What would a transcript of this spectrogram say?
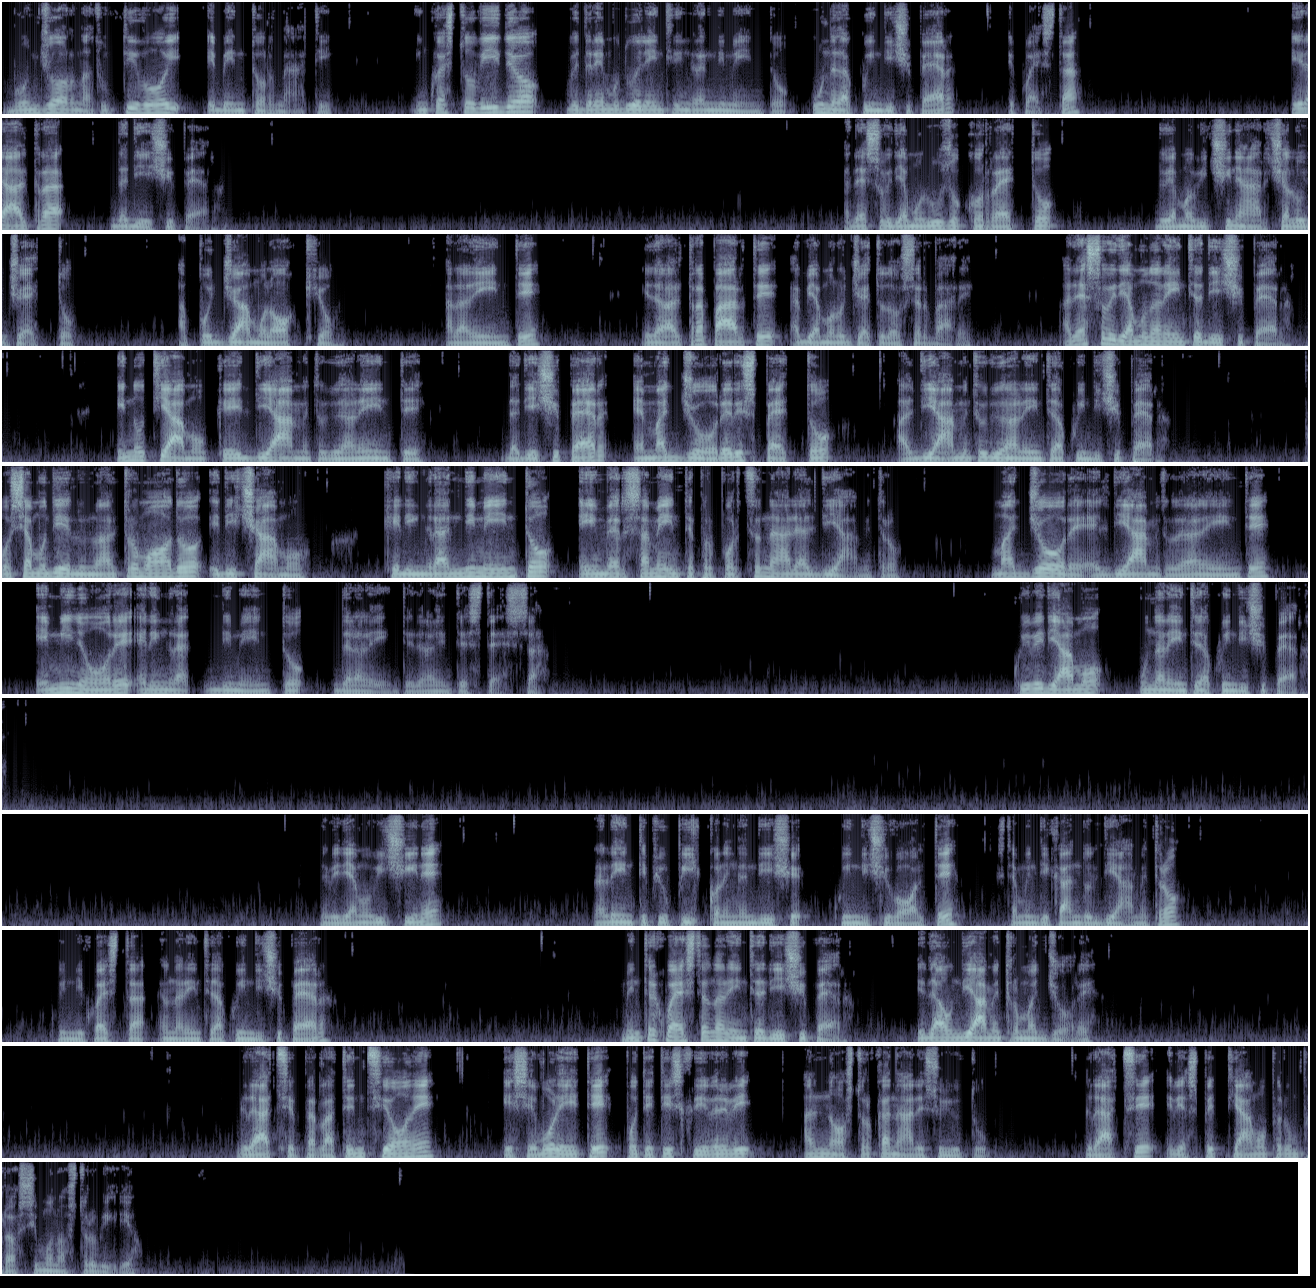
Buongiorno a tutti voi e bentornati. In questo video vedremo due lenti di ingrandimento, una da 15x, è questa, e l'altra da 10x. Adesso vediamo l'uso corretto, dobbiamo avvicinarci all'oggetto, appoggiamo l'occhio alla lente e dall'altra parte abbiamo l'oggetto da osservare. Adesso vediamo una lente da 10x e notiamo che il diametro di una lente da 10x è maggiore rispetto al diametro di una lente da 15x. Possiamo dirlo in un altro modo e diciamo che l'ingrandimento è inversamente proporzionale al diametro. Maggiore è il diametro della lente e minore è l'ingrandimento della lente, della lente stessa. Qui vediamo una lente da 15x. Le vediamo vicine. La lente più piccola ingrandisce 15 volte. Stiamo indicando il diametro. Quindi questa è una lente da 15x mentre questa è una lente da 10x ed ha un diametro maggiore. Grazie per l'attenzione e se volete potete iscrivervi al nostro canale su youtube. Grazie e vi aspettiamo per un prossimo nostro video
